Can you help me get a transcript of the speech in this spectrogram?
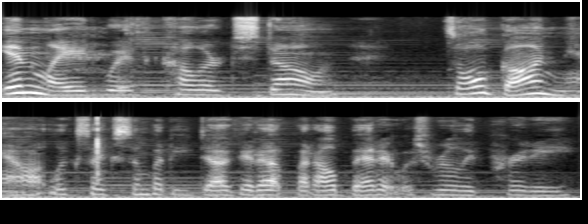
inlaid with colored stone. It's all gone now. It looks like somebody dug it up, but I'll bet it was really pretty.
